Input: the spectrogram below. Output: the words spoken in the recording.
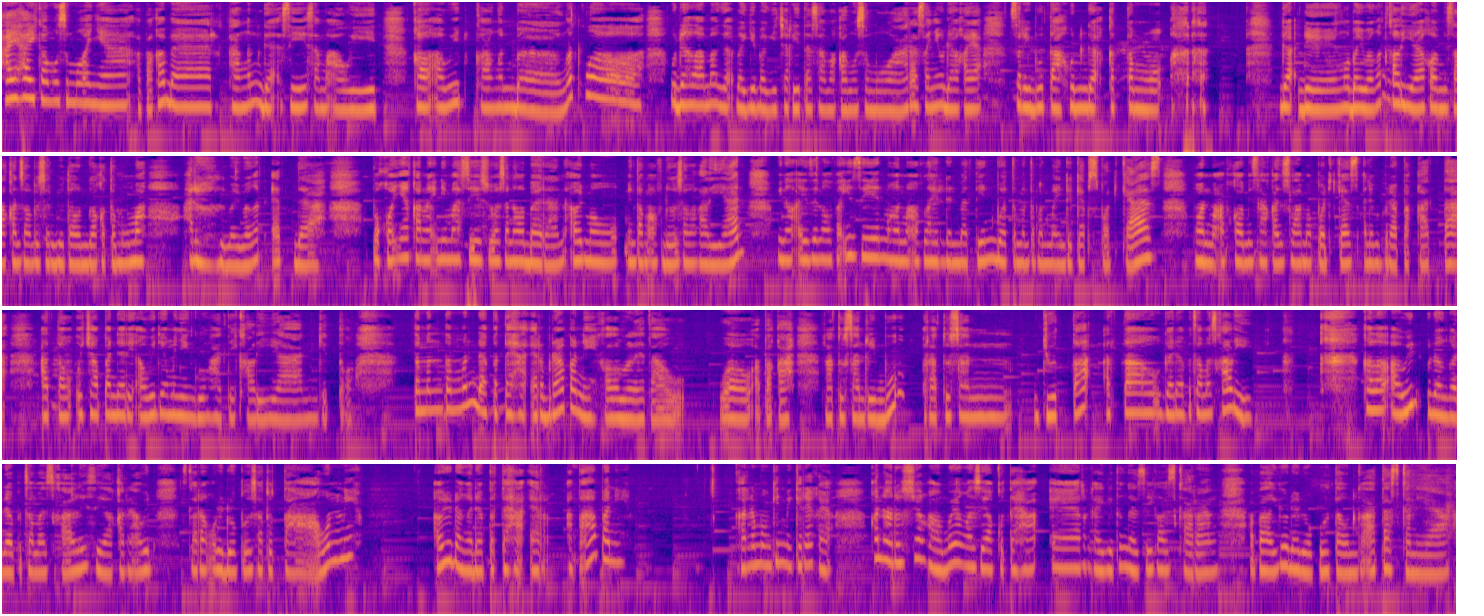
Hai hai kamu semuanya, apa kabar? Kangen gak sih sama Awid? Kalau Awid kangen banget loh Udah lama gak bagi-bagi cerita sama kamu semua. Rasanya udah kayak seribu tahun gak ketemu. Gak deh, lebay banget kali ya kalau misalkan sampai seribu tahun gak ketemu mah. Aduh, lebay banget Ed dah Pokoknya karena ini masih suasana lebaran, Awin mau minta maaf dulu sama kalian. Minal aizin wal faizin, mohon maaf lahir dan batin buat teman-teman main The Gaps Podcast. Mohon maaf kalau misalkan selama podcast ada beberapa kata atau ucapan dari Awin yang menyinggung hati kalian gitu. Teman-teman dapat THR berapa nih kalau boleh tahu? Wow, apakah ratusan ribu, ratusan juta, atau gak dapat sama sekali? Kalau Awin udah nggak dapet sama sekali sih ya karena Awin sekarang udah 21 tahun nih. Awin udah nggak dapet THR apa-apa nih. Karena mungkin mikirnya kayak kan harusnya kamu yang ngasih aku THR kayak gitu nggak sih kalau sekarang? Apalagi udah 20 tahun ke atas kan ya.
